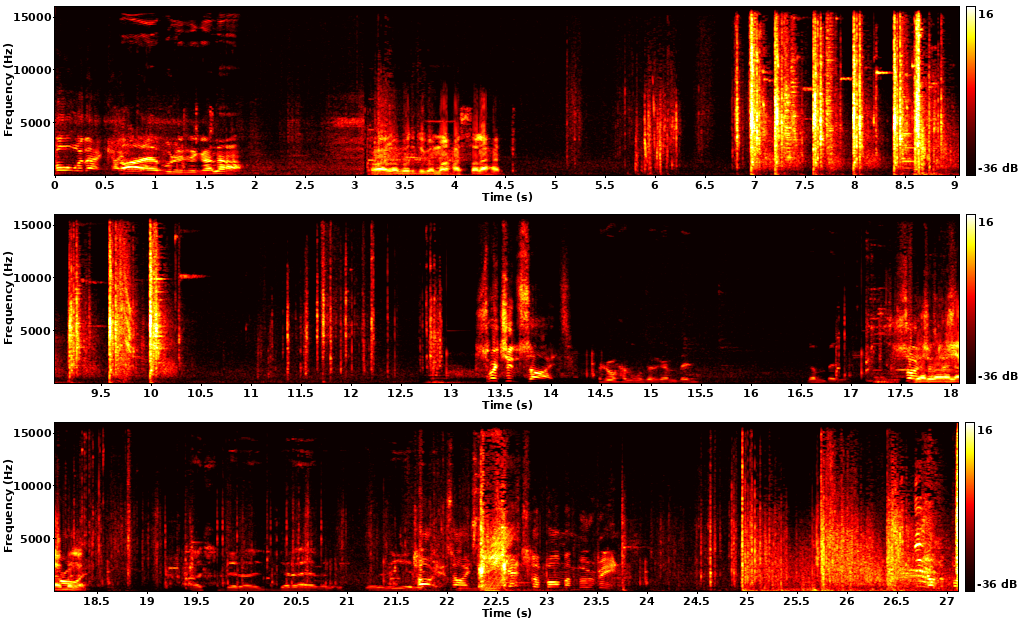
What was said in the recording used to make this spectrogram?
more where that came اه يا from. برزق لا والله برضه ما حصل احد Switching sides. شوف حمود الجنبي جنبي Search and يلا يلا destroy. بلا اشتري الجرعة الاسطورية Target sites. Get to the bomb and move in. Got the bomb.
